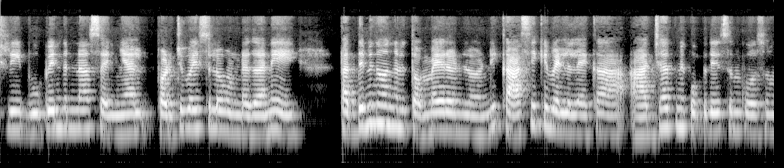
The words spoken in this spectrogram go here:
శ్రీ భూపేంద్రనాథ్ సైన్యాల్ పడుచు వయసులో ఉండగానే పద్దెనిమిది వందల తొంభై రెండులో అండి కాశీకి వెళ్ళలేక ఆధ్యాత్మిక ఉపదేశం కోసం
